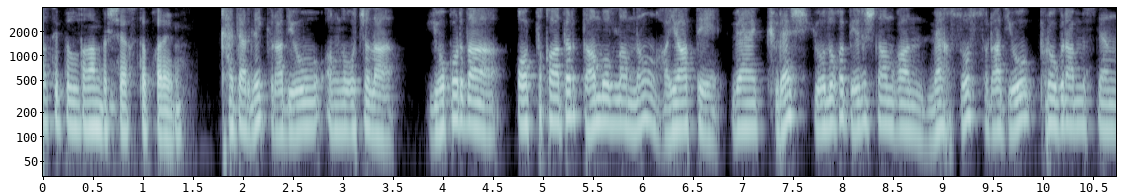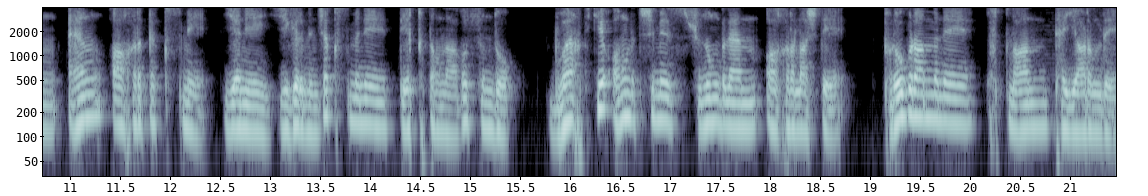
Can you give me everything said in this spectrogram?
oz tepiladigan bir shaxs deb qarayman. Qadrlik radio anglovchilar Yuqorida Abduqodir Damollamning hayoti va kurash yo'liga berishlangan maxsus radio programmasining eng oxirgi qismi, ya'ni 20 qismini diqqatingizga sunduq. Bu vaqtdagi anglatishimiz shuning bilan oxirlashdi. Programmani Qutlan tayyorladi.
